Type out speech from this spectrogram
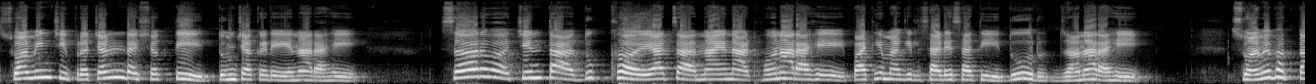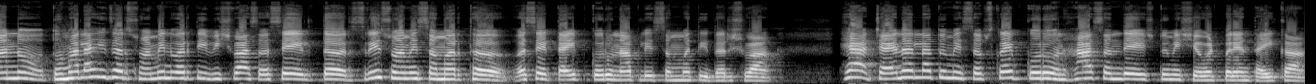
स्वामींची प्रचंड शक्ती तुमच्याकडे येणार आहे. सर्व चिंता दुःख याचा नायनाट होणार आहे. पाठीमागील साडेसाती दूर जाणार आहे. स्वामी भक्तांनो तुम्हालाही जर स्वामींवरती विश्वास असेल तर श्री स्वामी समर्थ असे टाईप करून आपली संमती दर्शवा. ह्या चॅनलला तुम्ही सबस्क्राईब करून हा संदेश तुम्ही शेवटपर्यंत ऐका.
